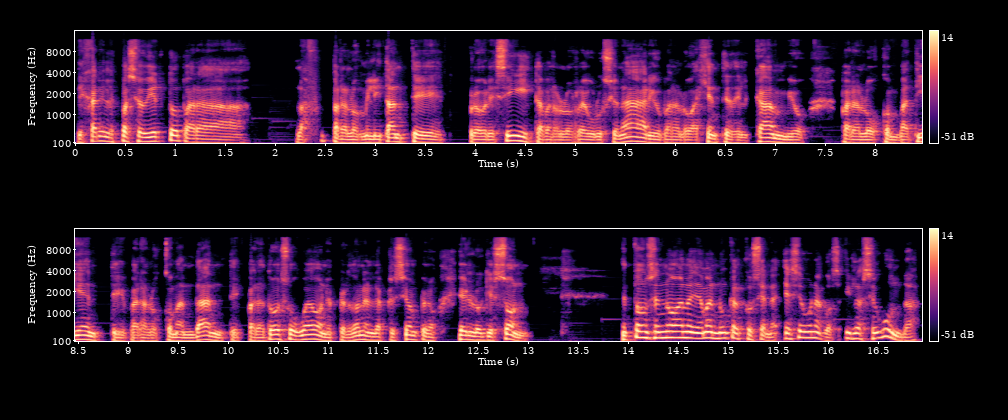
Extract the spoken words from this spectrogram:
Dejar el espacio abierto para, para los militantes progresistas, para los revolucionarios, para los agentes del cambio, para los combatientes, para los comandantes, para todos esos huevones, perdonen la expresión, pero es lo que son. Entonces no van a llamar nunca al COSENA. Esa es una cosa. Y la segunda,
